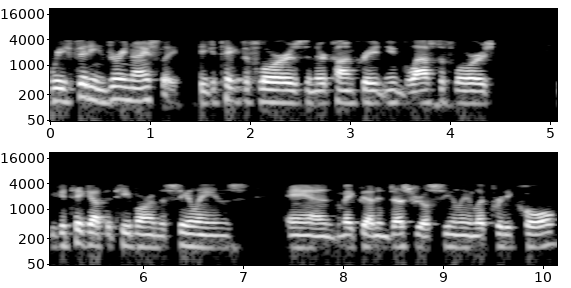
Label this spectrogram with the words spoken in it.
refitting very nicely. You could take the floors and they're concrete and you can glass the floors. You could take out the T-bar and the ceilings and make that industrial ceiling look pretty cool.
